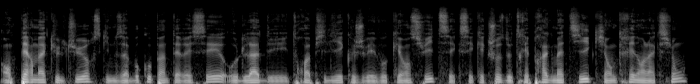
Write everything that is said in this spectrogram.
en permaculture, ce qui nous a beaucoup intéressé, au-delà des trois piliers que je vais évoquer ensuite, c'est que c'est quelque chose de très pragmatique, qui est ancré dans l'action.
